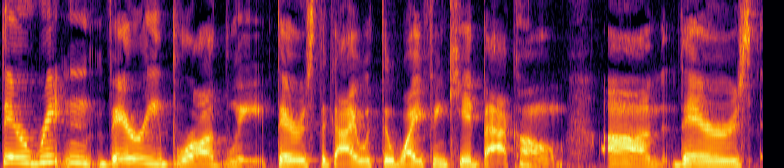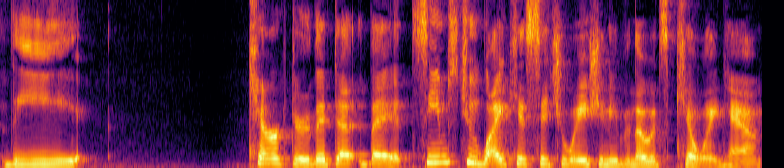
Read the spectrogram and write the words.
they're written very broadly. There's the guy with the wife and kid back home. Um, there's the character that that seems to like his situation even though it's killing him.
